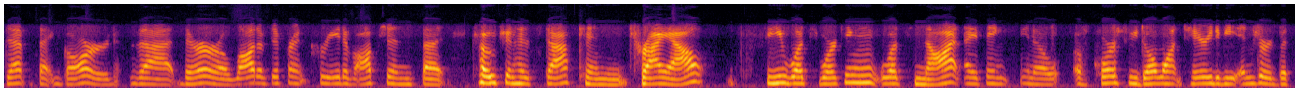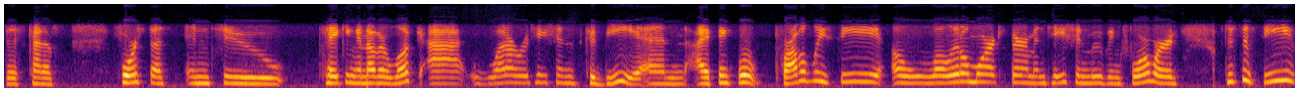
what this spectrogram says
depth at guard that there are a lot of different creative options that coach and his staff can try out, see what's working, what's not. I think, you know, of course, we don't want Terry to be injured, but this kind of forced us into taking another look at what our rotations could be. And I think we'll probably see a, little more experimentation moving forward just to see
